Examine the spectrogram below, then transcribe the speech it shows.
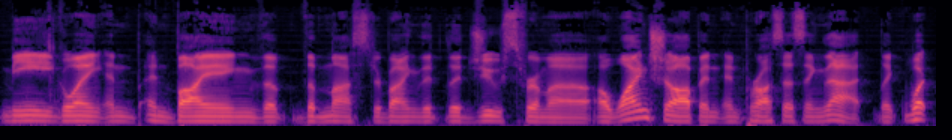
me going and, and buying the, the must or buying the, the juice from a, a wine shop and, and processing that. Like what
